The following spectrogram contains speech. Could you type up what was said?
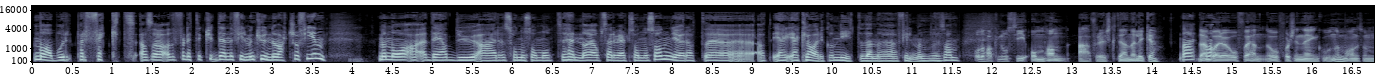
naboer, perfekt. Altså, for dette, denne filmen kunne vært så fin. Men nå, det at du er sånn og sånn mot henne, og jeg har observert sånn og sånn, gjør at, eh, at jeg, jeg klarer ikke å nyte denne filmen, liksom. Og det har ikke noe å si om han er forelsket i henne eller ikke. Nei, Det er bare overfor henne overfor sin egen kone må han liksom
